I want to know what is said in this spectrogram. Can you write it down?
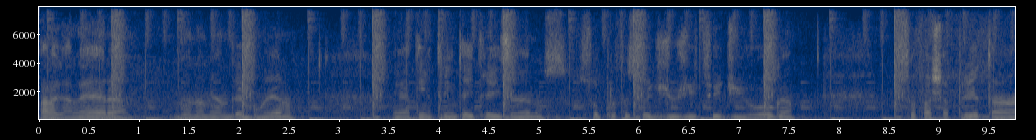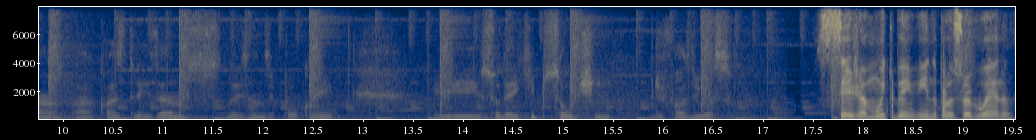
Fala galera, meu nome é André Bueno, é, tenho 33 anos, sou professor de Jiu-Jitsu e de Yoga, sou faixa preta há, há quase 3 anos, 2 anos e pouco aí, e sou da equipe Soul Team de Foz do Iguaçu. Seja muito bem-vindo, professor Bueno,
